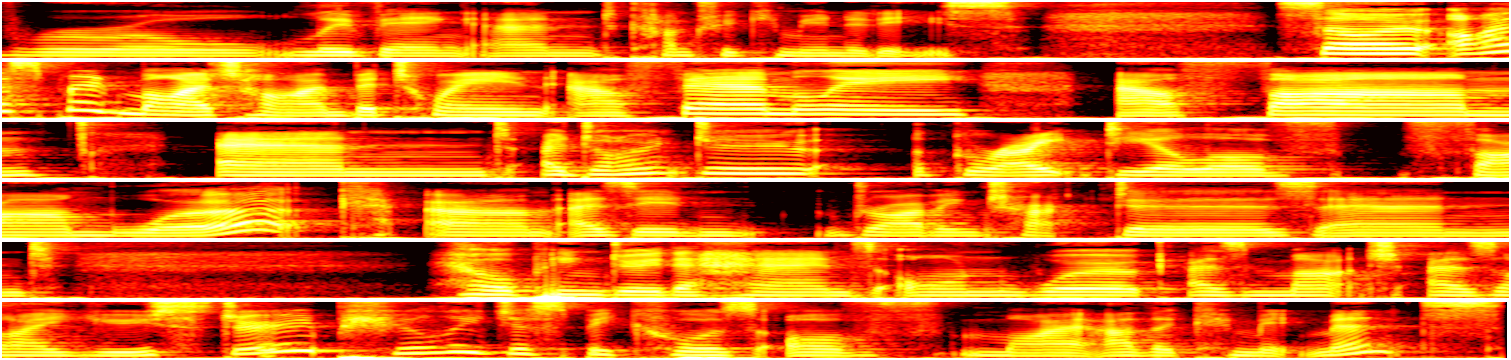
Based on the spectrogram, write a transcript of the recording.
rural living and country communities. So I spread my time between our family, our farm, and I don't do a great deal of farm work, um, as in driving tractors and helping do the hands on work as much as I used to, purely just because of my other commitments.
